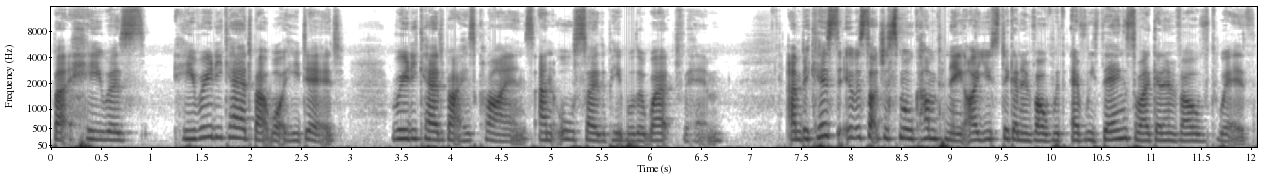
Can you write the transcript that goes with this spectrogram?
but he was he really cared about what he did, really cared about his clients and also the people that worked for him. And because it was such a small company, I used to get involved with everything. So I get involved with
